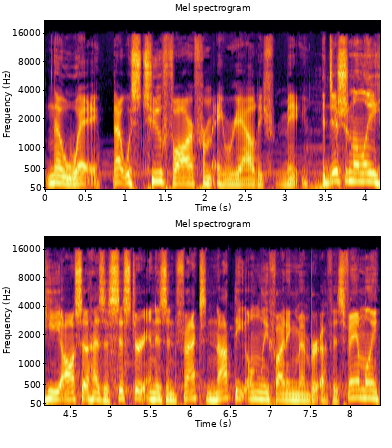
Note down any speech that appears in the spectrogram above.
No way. That was too far from a reality for me. Additionally, he also has a sister and is in fact not the only fighting member of his family.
